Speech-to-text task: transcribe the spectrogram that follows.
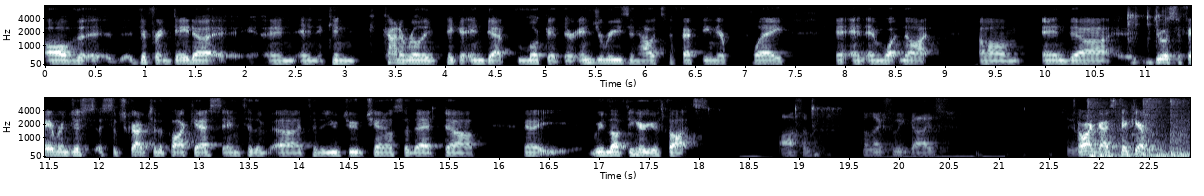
all the uh, different data and, and it can kind of really take an in-depth look at their injuries and how it's affecting their play and and whatnot. Um, and uh, do us a favor and just subscribe to the podcast and to the uh, to the YouTube channel so that uh, uh we'd love to hear your thoughts. Awesome. Till next week, guys. All right, guys. Take care.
